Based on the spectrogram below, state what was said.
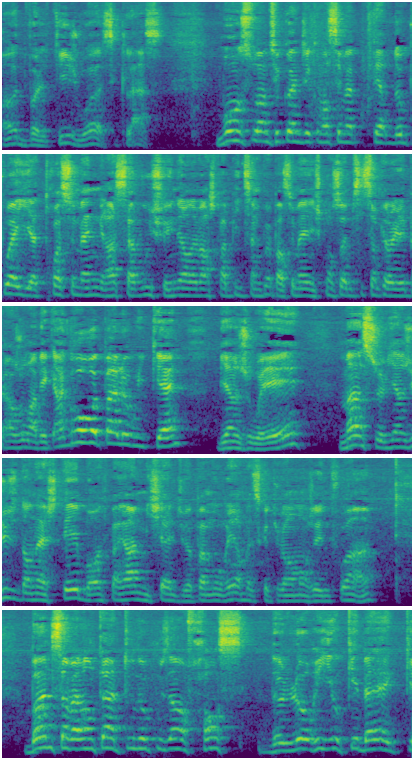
en haute voltige, ouais, c'est classe. Bonsoir Monsieur Cohen, j'ai commencé ma perte de poids il y a trois semaines grâce à vous. Je fais une heure de marche rapide cinq fois par semaine et je consomme 600 calories par jour avec un gros repas le week-end. Bien joué. Mince, je viens juste d'en acheter. Bon, c'est pas grave, Michel, tu vas pas mourir parce que tu vas en manger une fois. Hein. Bonne Saint-Valentin à tous nos cousins en France, de Laurie au Québec.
